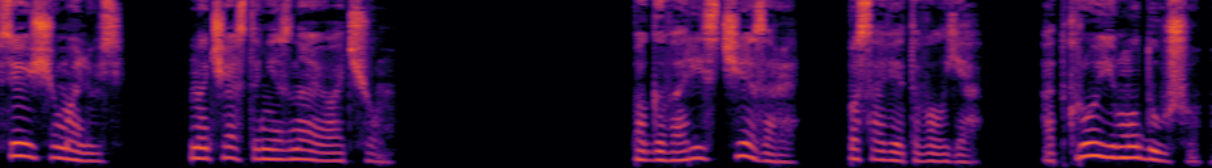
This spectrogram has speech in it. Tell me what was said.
Все еще молюсь, но часто не знаю о чем. «Поговори с Чезаре», — посоветовал я. «Открой ему душу,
